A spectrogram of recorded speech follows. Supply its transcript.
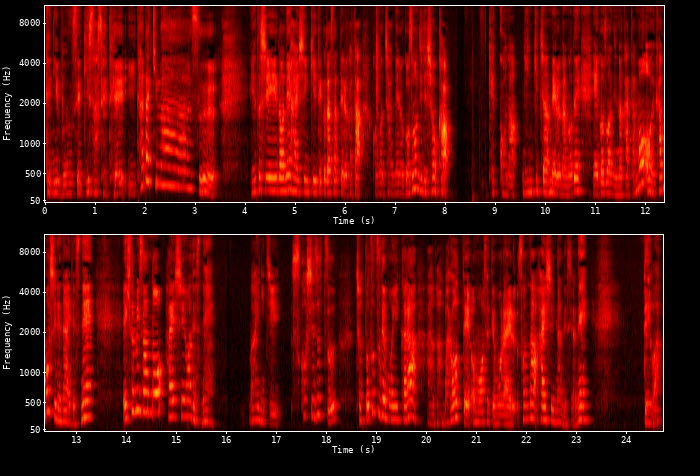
手に分析させていただきます。私のね、配信聞いてくださってる方、このチャンネルご存知でしょうか？結構な人気チャンネルなので、えー、ご存知の方も多いかもしれないですね。えー、ひとみさんの配信はですね、毎日少しずつ、ちょっとずつでもいいから、あ頑張ろうって思わせてもらえる、そんな配信なんですよね。では、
